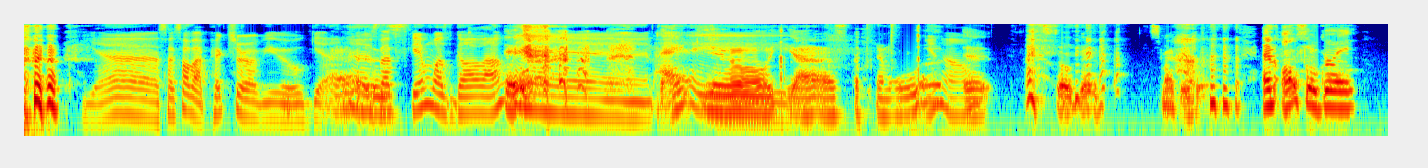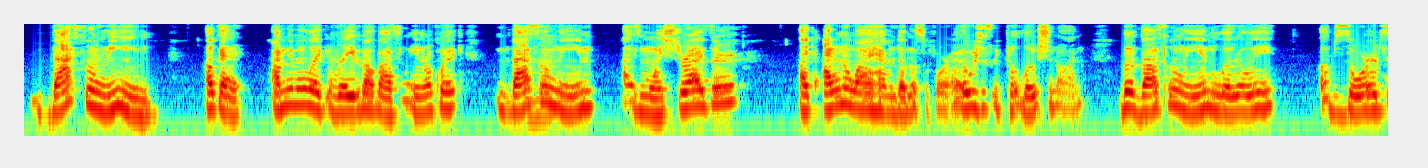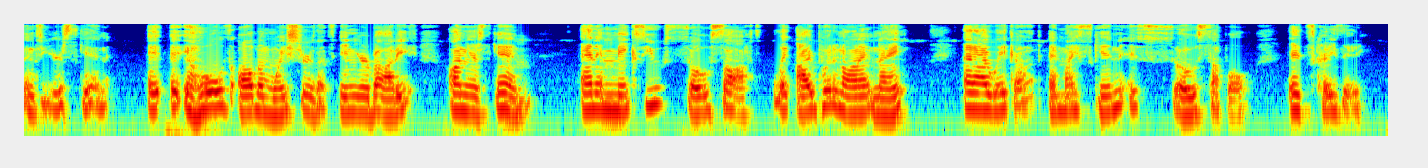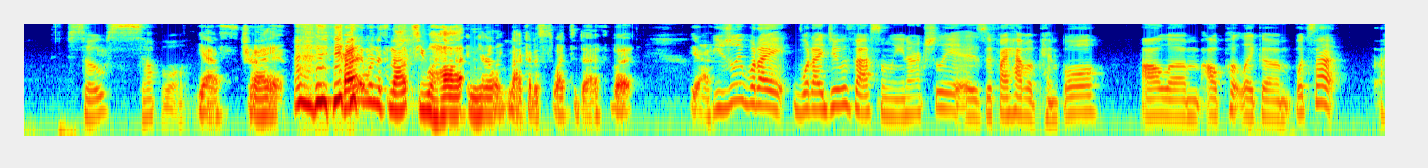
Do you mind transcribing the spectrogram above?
yes, I saw that picture of you. Yes, yes. that skin was glowing. Thank hey. you. Yes, I love you know. it. It's so good. it's my favorite. And also, girl, Vaseline. Okay, I'm gonna like rave about Vaseline real quick. Vaseline mm-hmm. as moisturizer. Like I don't know why I haven't done this before. I always just like put lotion on, but Vaseline literally absorbs into your skin. It, it holds all the moisture that's in your body on your skin, mm-hmm. and it makes you so soft. Like I put it on at night, and I wake up and my skin is so supple. It's crazy so supple. Yes, try it. try it when it's not too hot and you're like not gonna sweat to death. But yeah. Usually, what I what I do with Vaseline actually is if I have a pimple, I'll um I'll put like um what's that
